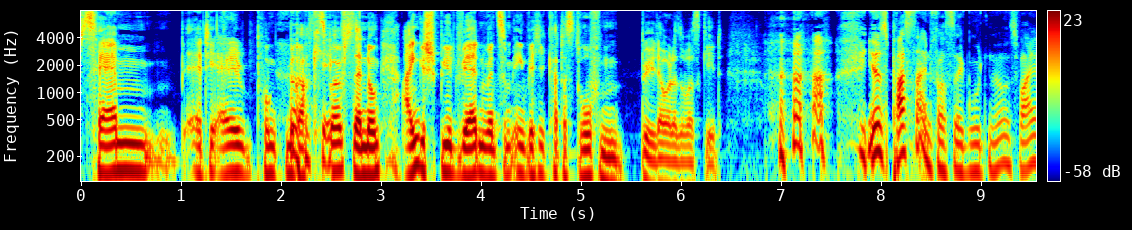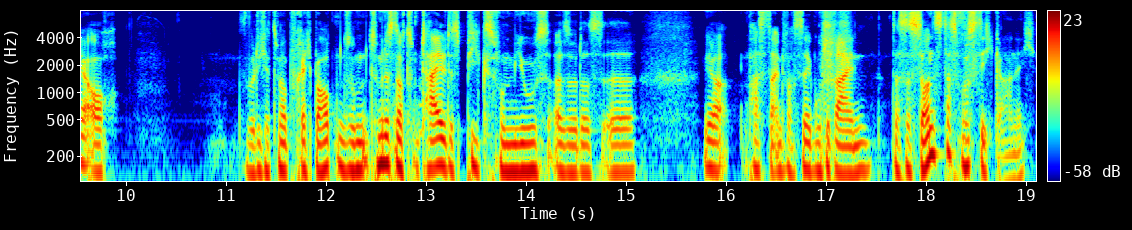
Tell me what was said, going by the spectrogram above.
Sam RTL Punkt okay. 12 Sendung eingespielt werden, wenn es um irgendwelche Katastrophenbilder oder sowas geht. ja, das passt einfach sehr gut. Ne? Es war ja auch, würde ich jetzt mal frech behaupten, so, zumindest noch zum Teil des Peaks von Muse. Also das, äh, ja, passt einfach sehr gut rein. Das ist sonst, das wusste ich gar nicht,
